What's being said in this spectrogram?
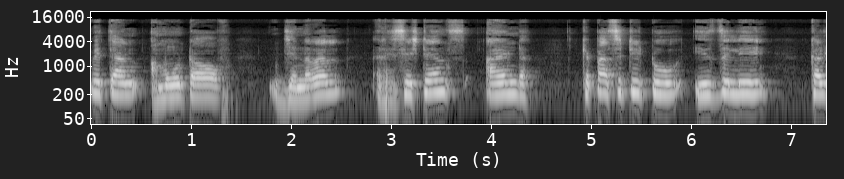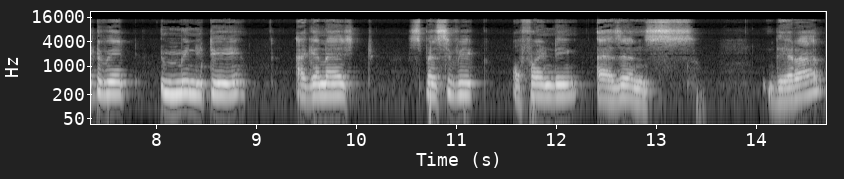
with an amount of general resistance and capacity to easily cultivate immunity against specific offending agents. There are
